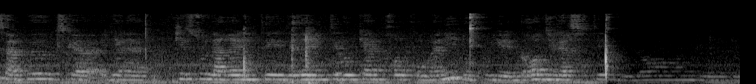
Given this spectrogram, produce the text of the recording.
c'est un peu parce qu'il y a la question de la réalité, des réalités locales propres au Mali, donc où il y a une grande diversité de langues, de,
